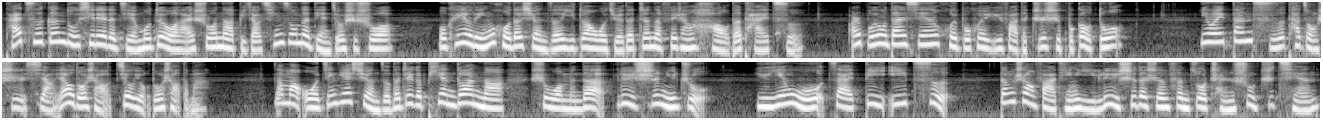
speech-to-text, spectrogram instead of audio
台词跟读系列的节目。对我来说呢，比较轻松的点就是说我可以灵活的选择一段我觉得真的非常好的台词，而不用担心会不会语法的知识不够多，因为单词它总是想要多少就有多少的嘛。那么我今天选择的这个片段呢，是我们的律师女主语音无在第一次。登上法庭以律师的身份做陈述之前，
